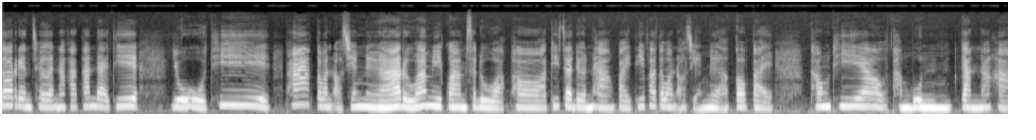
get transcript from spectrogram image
ก็เรียนเชิญนะคะ ท่านใดที่อยู่ที่ภาคตะวันออกเฉียงเหนือ หรือว่ามีความสะดวกพอที่จะเดินทางไปที่ภาคตะวันออกเฉียงเหนือก็ไปท่องเที่ยวทำบุญกันนะคะ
